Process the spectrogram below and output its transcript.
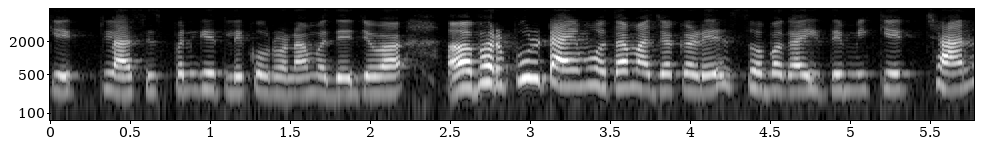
केक क्लासेस पण घेतले कोरोनामध्ये जेव्हा भरपूर टाईम होता माझ्याकडे. सो बघा इथे मी केक छान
